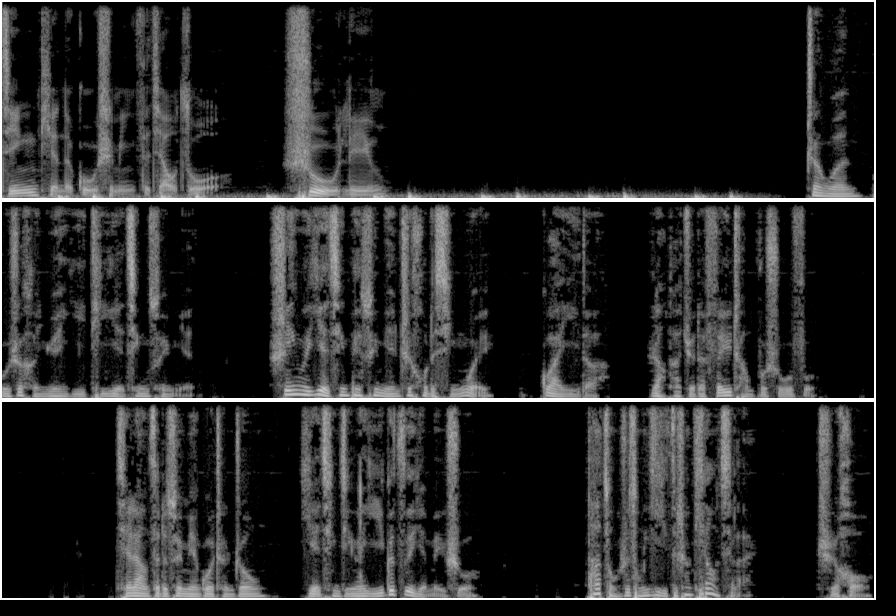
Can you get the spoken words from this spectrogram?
今天的故事名字叫做《树林》。正文不是很愿意替叶青催眠，是因为叶青被催眠之后的行为怪异的，让他觉得非常不舒服。前两次的催眠过程中，叶青竟然一个字也没说，他总是从椅子上跳起来，之后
